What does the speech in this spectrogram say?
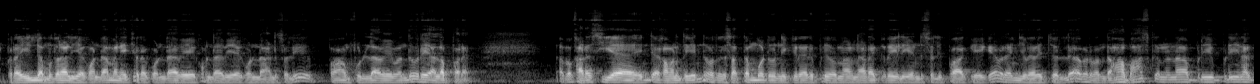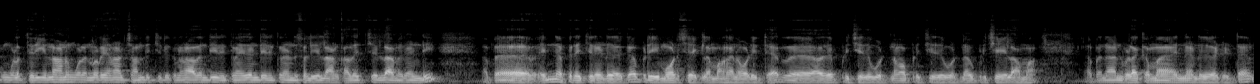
அப்புறம் இல்லை முதலாளியை கொண்டா மேனேஜரை கொண்டா வே கொண்டா வே கொண்டான்னு சொல்லி பாம் ஃபுல்லாகவே வந்து ஒரு இலப்பறேன் அப்போ கடைசியாக இந்த கவனத்துக்கு என்ன? ஒருத்தர் சத்தம் போட்டு நிற்கிறார் இப்படி ஒரு நாள் நடக்கிற இல்லையேன்னு சொல்லி பார்க்க அவர் இங்கே வேற சொல்ல அவர் வந்து ஆ பாஸ்கரனா அப்படி இப்படி எனக்கு உங்களை தெரியும். நானும் உங்களை நிறைய நாள் சந்திச்சிருக்கிறேன். அதண்டி இருக்கிறேன் இதண்டி இருக்கிறேன்னு சொல்லி எல்லாம் கதைச்சு எல்லாமே ரெண்டி. அப்போ என்ன பிரச்சனை கேட்க இப்படி மோட்டர் சைக்கிளை மகன் ஓடிட்டார். அதை இப்படி செய்து ஓட்டணும்? அப்படி செய்து ஓட்டணும். இப்படி செய்யலாமா? அப்போ நான் விளக்கமாக என்னென்னு கேட்டுட்டேன்.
